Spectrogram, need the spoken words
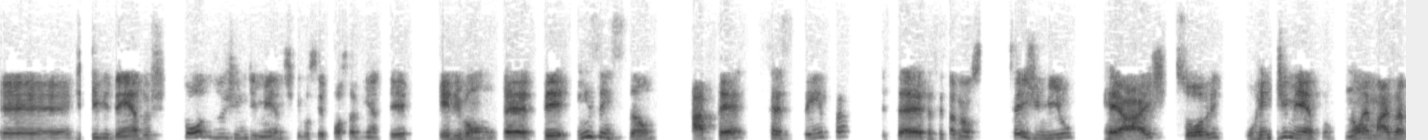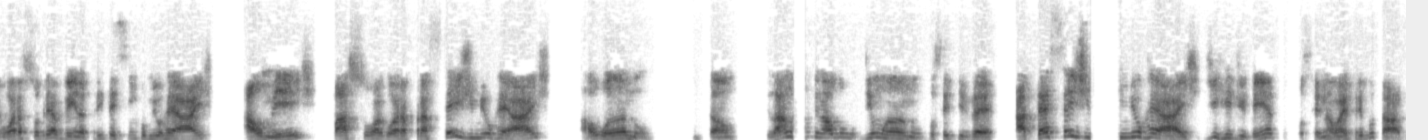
é, dividendos, todos os rendimentos que você possa vir a ter, eles vão é, ter isenção até 60, 60 é, não, 6 mil reais sobre o rendimento. Não é mais agora sobre a venda. 35 mil reais ao mês passou agora para 6 mil reais ao ano. Então, lá no final de um ano, você tiver até 6 mil reais de rendimento, você não é tributado.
